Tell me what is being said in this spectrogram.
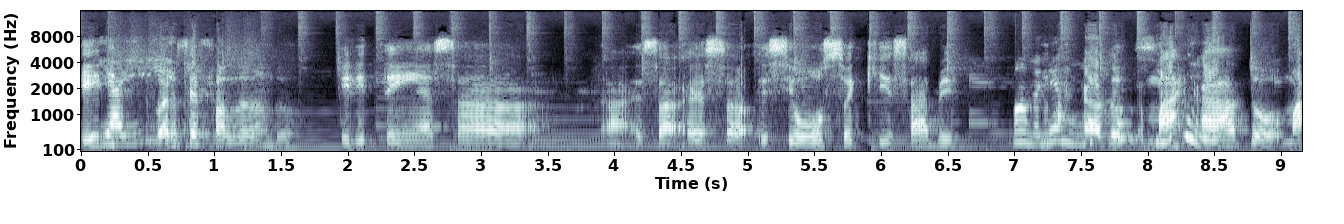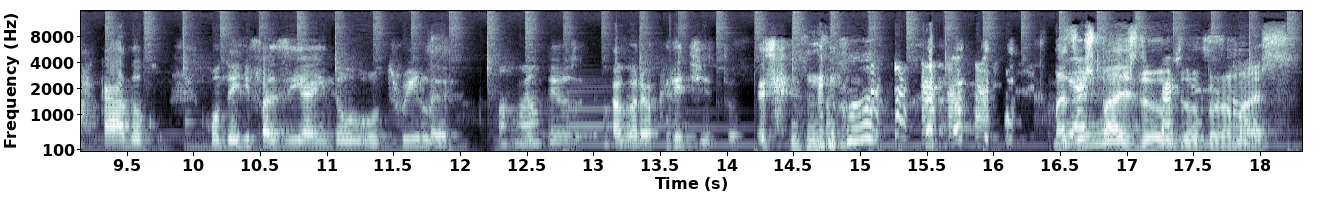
Ele, E aí- Agora você falando, ele tem essa, essa, essa, esse osso aqui, sabe? Mano, ele é marcado, muito consigo. marcado, marcado quando ele fazia ainda o, o thriller. Meu Aham. Deus, agora eu acredito. Mas E e os aí, pais do, do Bruno. Mars?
